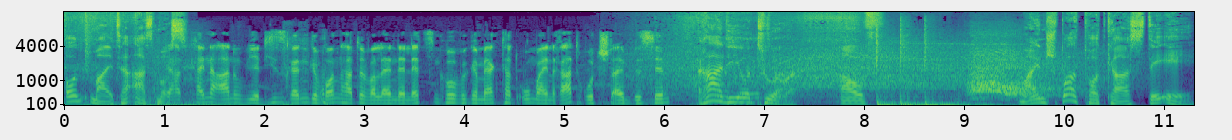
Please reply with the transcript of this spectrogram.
und Malte Asmus. Er hat keine Ahnung, wie er dieses Rennen gewonnen hatte, weil er in der letzten Kurve gemerkt hat, oh, mein Rad rutscht ein bisschen. Radio Tour auf meinsportpodcast.de.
